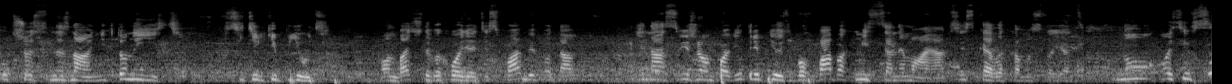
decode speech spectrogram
Тут щось не знаю, ніхто не їсть, всі тільки п'ють. Вон, бачите, виходять із пабів отак і на свіжому повітрі п'ють, бо в пабах місця немає, а всі з келихами стоять. Ну, ось і все.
